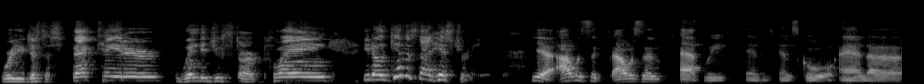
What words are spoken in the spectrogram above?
Were you just a spectator? When did you start playing? You know, give us that history. Yeah, I was a, I was an athlete in in school, and uh,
